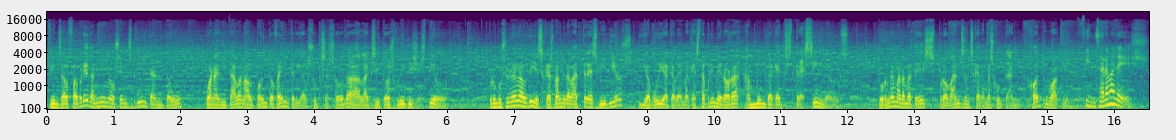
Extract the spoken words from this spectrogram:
fins al febrer de 1981, quan editaven el Point of Entry, el successor de l'exitós British Steel. Promocionant el disc es van gravar tres vídeos i avui acabem aquesta primera hora amb un d'aquests tres singles. Tornem ara mateix, però abans ens quedem escoltant Hot Rockin'. Fins ara mateix.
